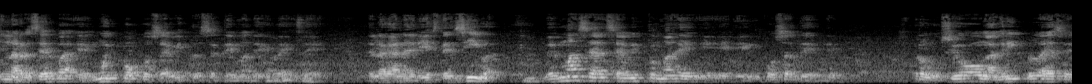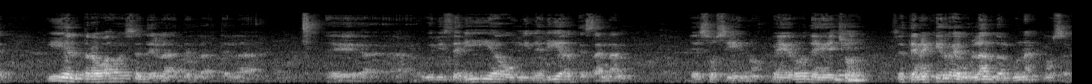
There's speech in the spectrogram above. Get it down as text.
en la reserva, eh, muy poco se ha visto ese tema de, la ganadería extensiva. Más se ha, visto más en cosas de producción agrícola ese, y el trabajo ese de la, de la, de la eh, o minería artesanal. Eso sí, ¿no? Pero de hecho se tiene que ir regulando algunas cosas.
